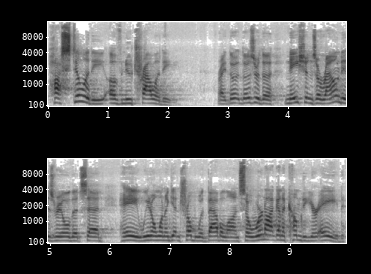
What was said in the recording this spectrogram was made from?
hostility of neutrality. Right? Those are the nations around Israel that said, hey, we don't want to get in trouble with Babylon, so we're not going to come to your aid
